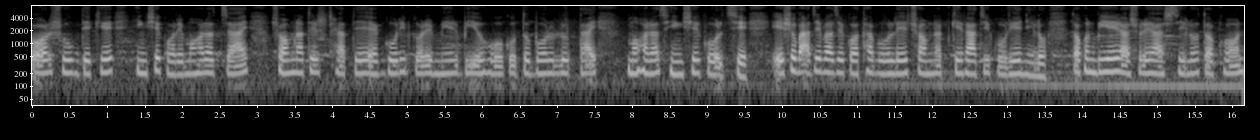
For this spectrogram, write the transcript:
কর সুখ দেখে হিংসে করে। মহারাজ চায় সোমনাথের সাথে এক গরিব ঘরের মেয়ের বিয়ে হোক, ও তো বড় লোক, তাই মহারাজ হিংসে করছে। এসব আজে বাজে কথা বলে সম্রাটকে রাজি করিয়ে নিল। তখন বিয়ের আসরে আসছিল, তখন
